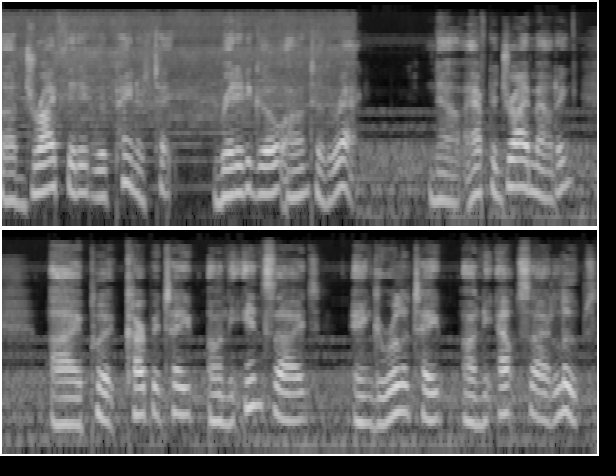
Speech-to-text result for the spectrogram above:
uh, dry fitted with painter's tape, ready to go onto the rack. Now, after dry mounting, I put carpet tape on the insides and gorilla tape on the outside loops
